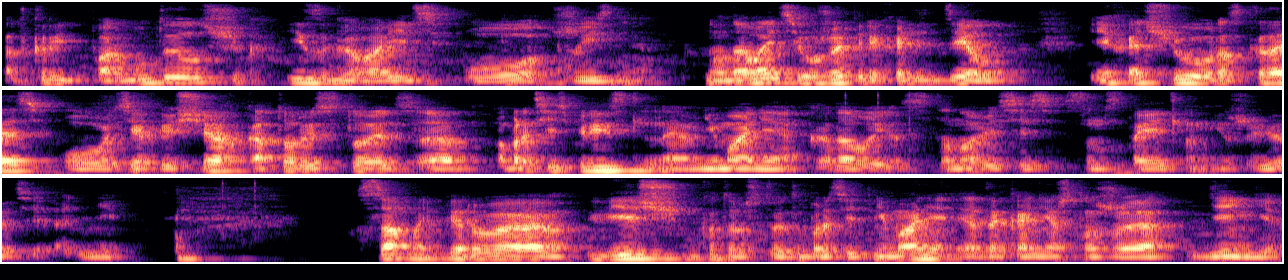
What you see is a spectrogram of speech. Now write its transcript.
открыть пару бутылочек и заговорить о жизни. Но давайте уже переходить к делу. Я хочу рассказать о тех вещах, которые стоит э, обратить пристальное внимание, когда вы становитесь самостоятельным и живете одни. Самая первая вещь, на которую стоит обратить внимание, это, конечно же, деньги.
